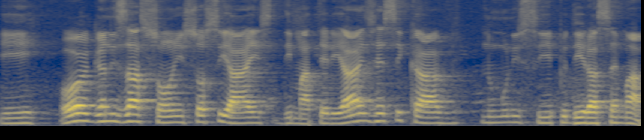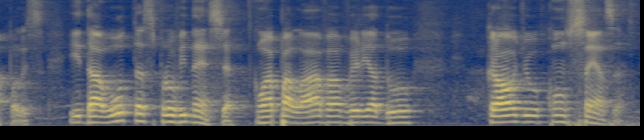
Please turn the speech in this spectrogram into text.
e organizações sociais de materiais recicláveis no município de Iracemápolis e da outras providências. Com a palavra, o vereador Cláudio Consenza.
